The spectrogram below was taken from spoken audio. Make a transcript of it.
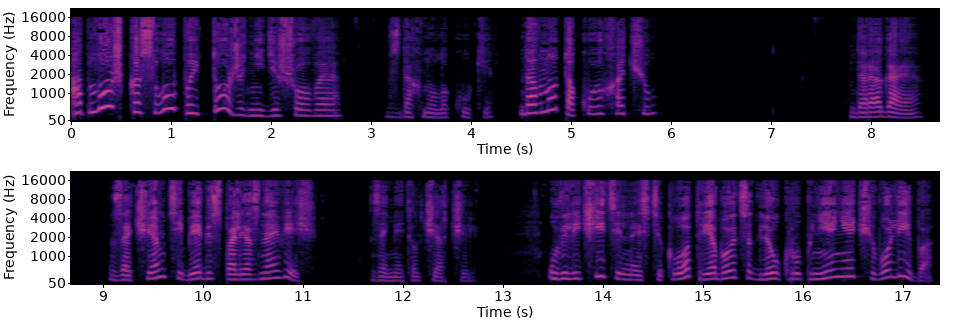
«Обложка с лупой тоже не дешевая», — вздохнула Куки. «Давно такую хочу». «Дорогая, «Зачем тебе бесполезная вещь?» — заметил Черчилль. «Увеличительное стекло требуется для укрупнения чего-либо,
